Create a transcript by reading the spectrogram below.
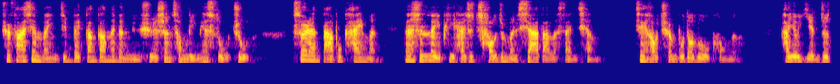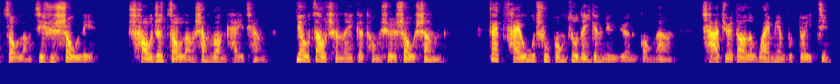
却发现门已经被刚刚那个女学生从里面锁住了。虽然打不开门，但是泪屁还是朝着门瞎打了三枪，幸好全部都落空了。他又沿着走廊继续狩猎，朝着走廊上乱开枪，又造成了一个同学受伤。在财务处工作的一个女员工啊，察觉到了外面不对劲，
